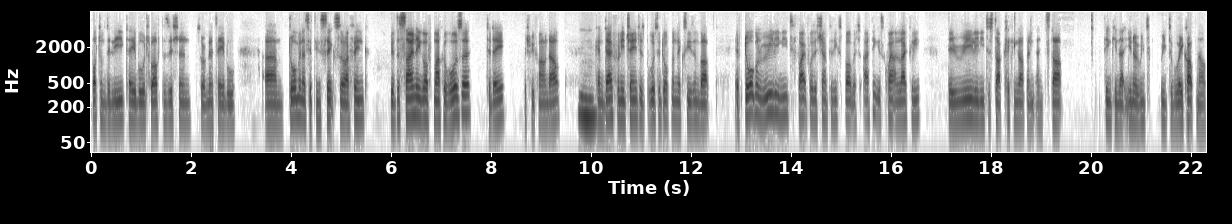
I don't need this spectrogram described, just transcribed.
bottom of the league table, 12th position, sort of mid table. Um, Dortmund are sitting sixth, so I think with the signing of Marco Rose today, which we found out, Mm. can definitely change his Borussia Dortmund next season. But if Dortmund really need to fight for the Champions League spot, which I think is quite unlikely, they really need to start clicking up and, and start thinking that you know we need, to, we need to wake up now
